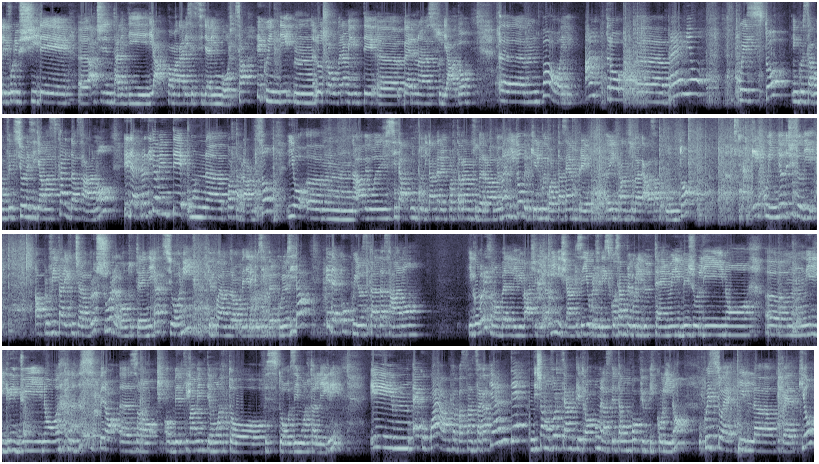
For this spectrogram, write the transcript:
delle fuoriuscite eh, accidentali di, di, acqua magari se si tiene in borsa. E quindi um, lo trovo veramente eh, ben studiato. Ehm, poi altro eh, premio questo in questa confezione si chiama Scaldasano ed è praticamente un eh, portapranzo. Io um, avevo necessità appunto di cambiare il portapranzo per mio marito perché lui porta sempre eh, il pranzo da casa appunto. E quindi ho deciso di approfittare qui c'è la brochure con tutte le indicazioni che poi andrò a vedere così per curiosità. Ed ecco qui lo scaldasano i colori sono belli vivaci, vitaminici, anche se io preferisco sempre quelli più tenui, il beggiolino, um, il grigino, però eh, sono obiettivamente molto festosi, molto allegri. E mm, ecco qua è anche abbastanza capiente, diciamo forse anche troppo, me l'aspettavo un po' più piccolino. Questo è il coperchio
